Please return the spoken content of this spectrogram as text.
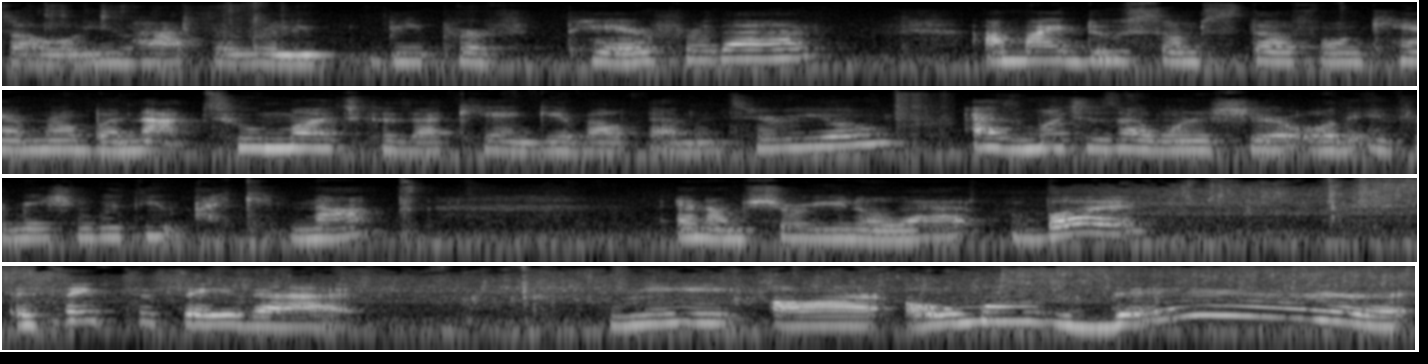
so you have to really be prepared for that i might do some stuff on camera but not too much because i can't give out that material. As much as i want to share all the information with you i cannot and i'm sure you know that. But it's safe to say that we are almost there.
